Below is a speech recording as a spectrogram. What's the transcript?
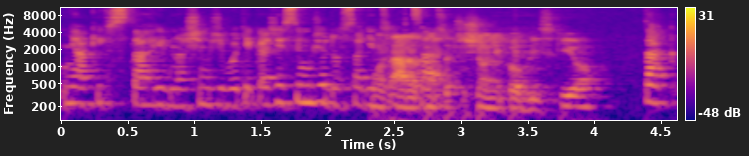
nějaký vztahy v našem životě, každý si může dosadit, Možná co chce. Možná přišel někoho blízkého. Tak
